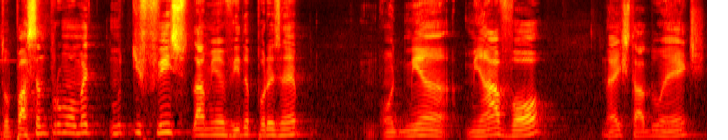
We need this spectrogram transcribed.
tô passando por um momento muito difícil da minha vida, por exemplo, onde minha, minha avó né, está doente,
